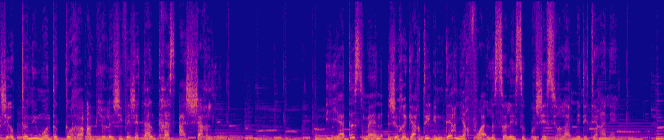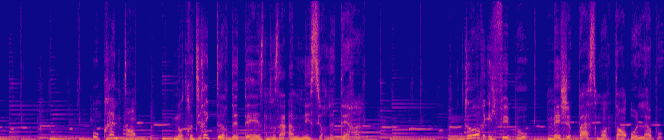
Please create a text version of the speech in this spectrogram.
j'ai obtenu mon doctorat en biologie végétale grâce à Charlie. Il y a deux semaines, je regardais une dernière fois le soleil se coucher sur la Méditerranée. Au printemps, notre directeur de thèse nous a amenés sur le terrain. Dehors, il fait beau, mais je passe mon temps au labo.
